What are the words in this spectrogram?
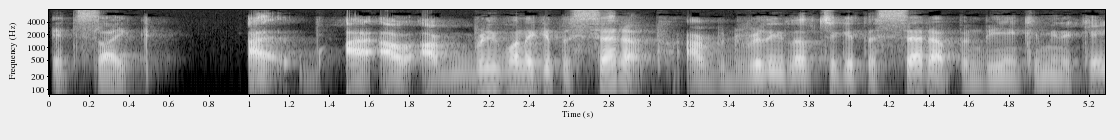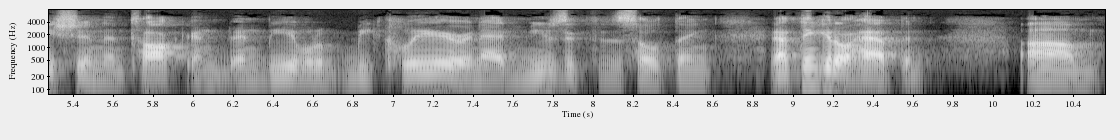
it's like I I, I really want to get the setup. I would really love to get the setup and be in communication and talk and, and be able to be clear and add music to this whole thing. And I think it'll happen. Um,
